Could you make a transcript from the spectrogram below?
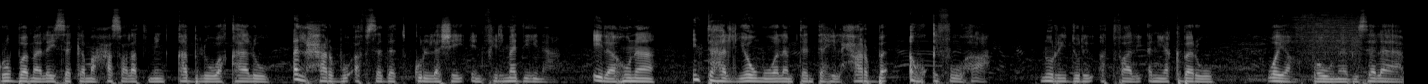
ربما ليس كما حصلت من قبل وقالوا الحرب أفسدت كل شيء في المدينة. إلى هنا انتهى اليوم ولم تنتهي الحرب أوقفوها. نريد للأطفال أن يكبروا ويغفون بسلام.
